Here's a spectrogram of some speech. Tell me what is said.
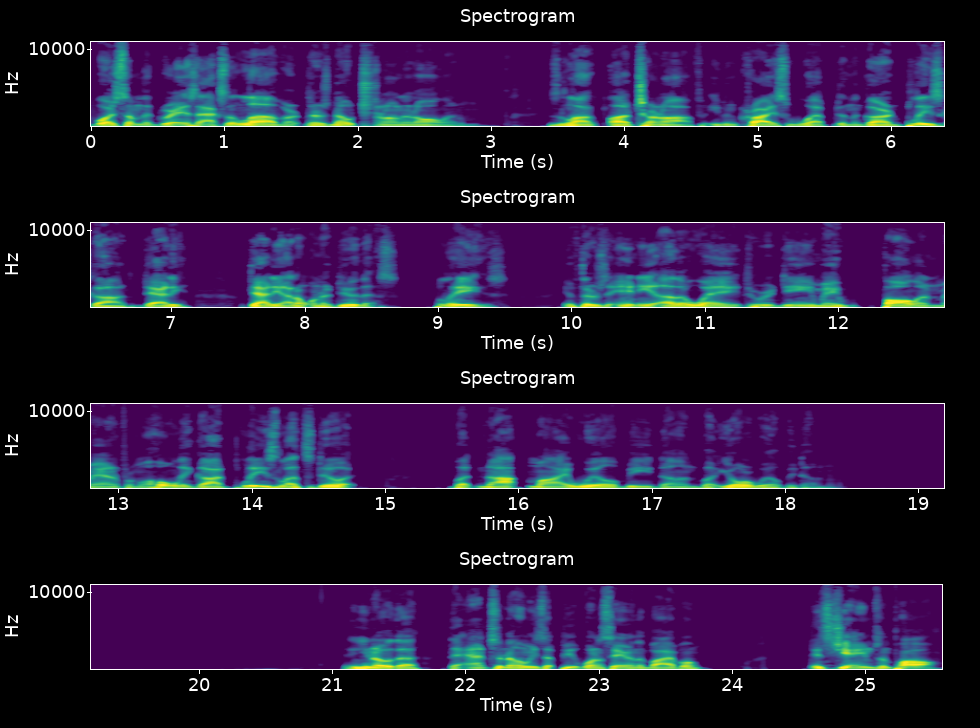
Boy, some of the greatest acts of love are there's no turn on at all in them. There's a lot, a lot of turn off. Even Christ wept in the garden, please God, Daddy, Daddy, I don't want to do this. Please, if there's any other way to redeem a fallen man from a holy God, please let's do it. But not my will be done, but your will be done. And you know the, the antinomies that people want to say in the Bible? It's James and Paul.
